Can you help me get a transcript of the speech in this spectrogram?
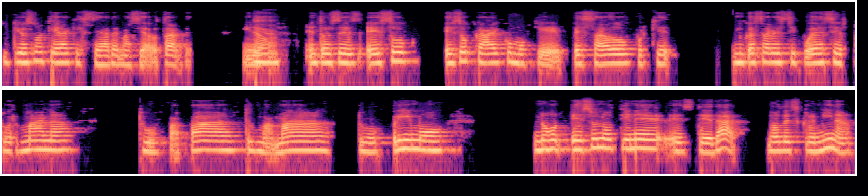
Dios no quiera que sea demasiado tarde. You Entonces, eso, eso cae como que pesado porque nunca sabes si puede ser tu hermana, tu papá, tu mamá, tu primo. No, eso no tiene este, edad, no discrimina.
